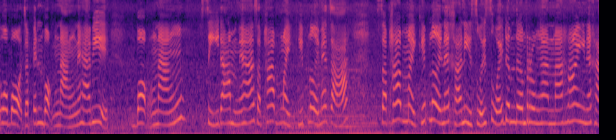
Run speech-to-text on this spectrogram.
ตัวเบาะจะเป็นเบาะหนังนะคะพี่เบาะหนังสีดำนะคะสภาพใหม่กริบเลยแม่จ๋าสภาพใหม่กริบเลยนะคะ นี่สวยๆเดิมๆโรงงานมาให้นะคะ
